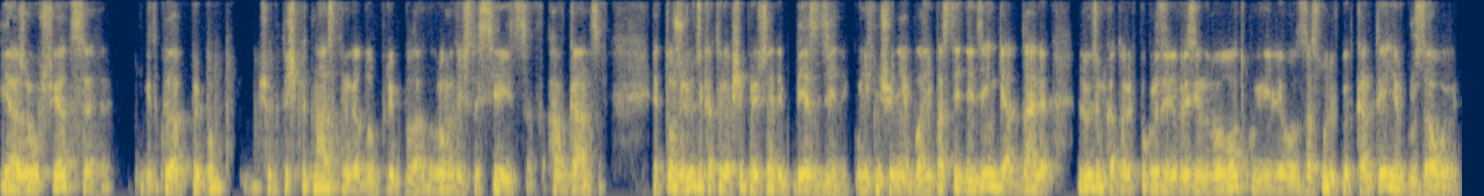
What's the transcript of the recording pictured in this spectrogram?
я живу в Швеции, куда прибыл, еще в 2015 году прибыло огромное количество сирийцев, афганцев. Это тоже люди, которые вообще приезжали без денег. У них ничего не было. Они последние деньги отдали людям, которых погрузили в резиновую лодку или вот засунули в какой-то контейнер грузовой.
